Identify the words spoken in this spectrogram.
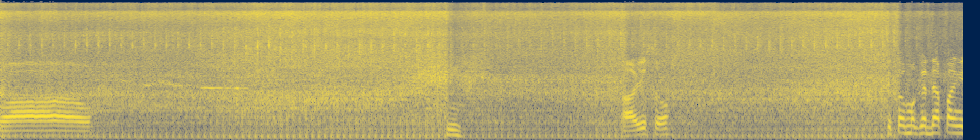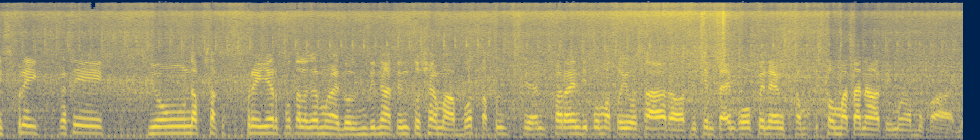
Wow. Hmm. Ayos oh. Ito maganda pang spray kasi yung knapsack sprayer po talaga mga idol, hindi natin to siya maabot. Tapos yan, para hindi po matuyo sa araw. At the same time, open na yung itong mata ng ating mga bukado.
